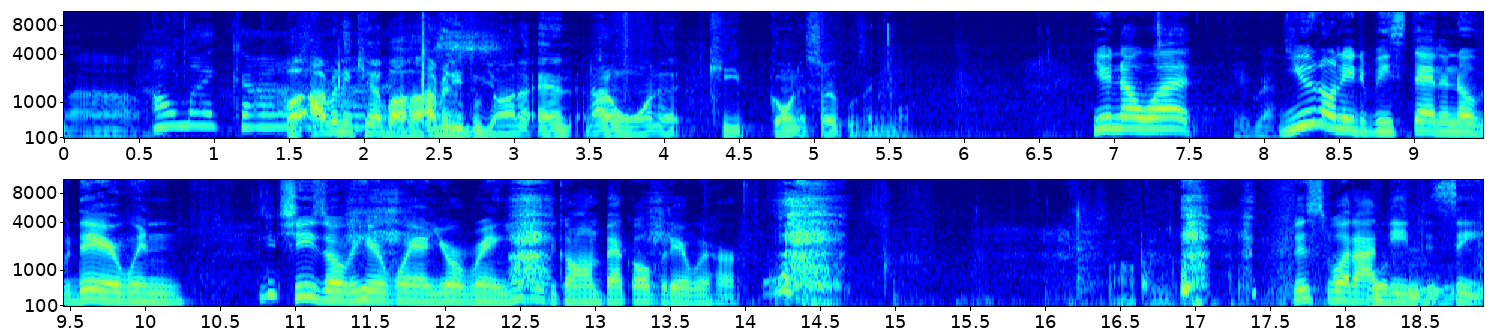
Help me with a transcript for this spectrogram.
Wow. Oh my God. But I really care about her. I really do, Yana, and, and I don't want to keep going in circles anymore. You know what? You don't need to be standing over there when she's over here wearing your ring. You need to go on back over there with her. Stop it. This is what I need to see.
